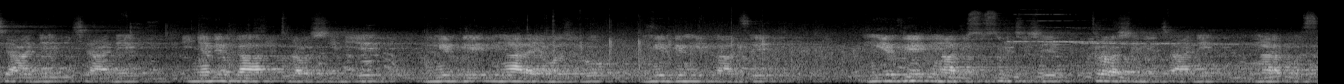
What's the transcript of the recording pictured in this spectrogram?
cyane cyane inyamibwa turabashimiye mwebwe mwaraye amajoro mwebwe mwikanze mwebwe mwadususurukije turabashimiye cyane mwarakoze.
